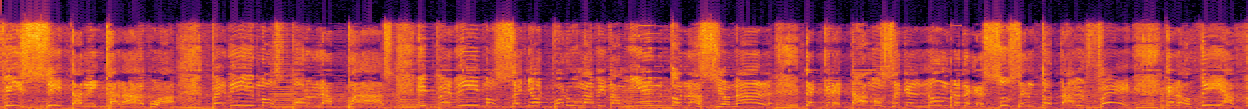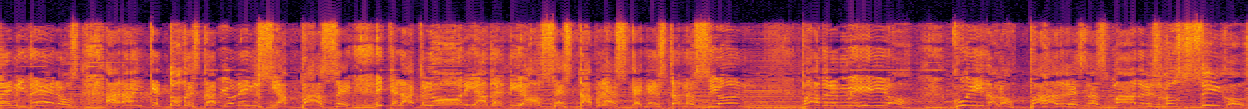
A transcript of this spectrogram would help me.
visita Nicaragua. Pedimos por la paz y pedimos, Señor, por un avivamiento nacional. Decretamos en el nombre de Jesús en total fe que los días venideros harán que toda esta violencia pase y que la gloria de Dios se establezca en esta nación. Padre mío, cuida a los padres, las madres, los hijos.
